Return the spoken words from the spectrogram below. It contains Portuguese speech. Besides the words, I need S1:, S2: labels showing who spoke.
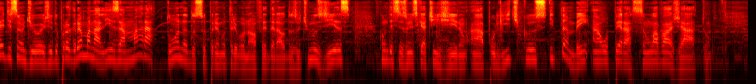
S1: A edição de hoje do programa analisa a maratona do Supremo Tribunal Federal dos últimos dias, com decisões que atingiram a políticos e também a Operação Lava Jato.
